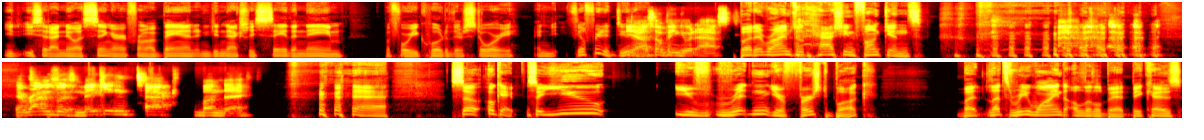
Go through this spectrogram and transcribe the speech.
You, you said I know a singer from a band, and you didn't actually say the name before you quoted their story. And feel free to do that. Yeah, I was hoping you would ask. but it rhymes with hashing funkins. it rhymes with making tech Monday. so okay, so you you've written your first book, but let's rewind a little bit because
